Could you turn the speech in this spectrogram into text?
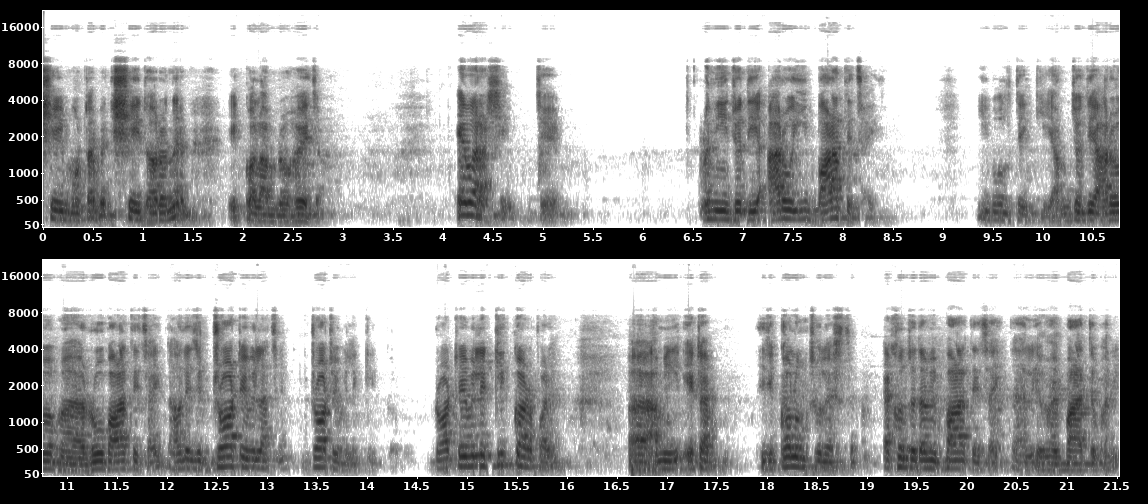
সেই মোতাবেক সেই ধরনের এই কলাম হয়ে যাবে। এবার আসি যে আমি যদি আরও ই বাড়াতে চাই, ই বলতে কি, আমি যদি আরও রো বাড়াতে চাই, তাহলে যে ড্র টেবিল আছে ড্র টেবিলে ক্লিক করব। ড্র টেবিলে ক্লিক করার পরে আমি এটা এই যে কলম চলে আসছে, এখন যদি আমি বাড়াতে চাই, তাহলে এভাবে বাড়াতে পারি।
